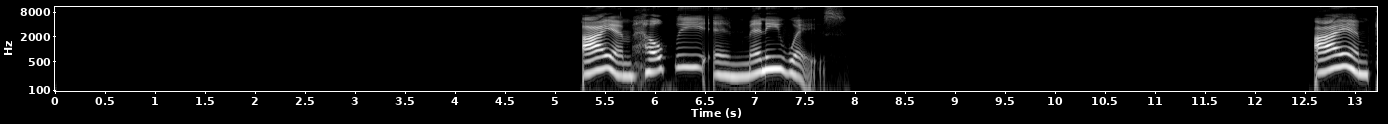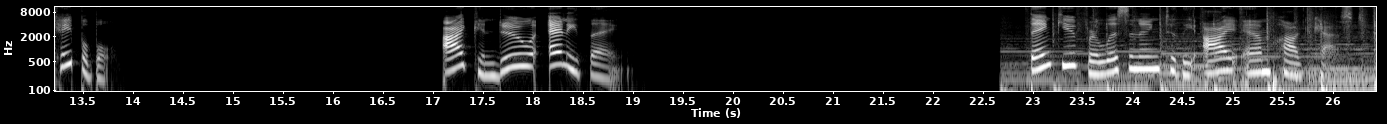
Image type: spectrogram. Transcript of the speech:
I am healthy in many ways. I am capable. I can do anything. Thank you for listening to the I Am podcast.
